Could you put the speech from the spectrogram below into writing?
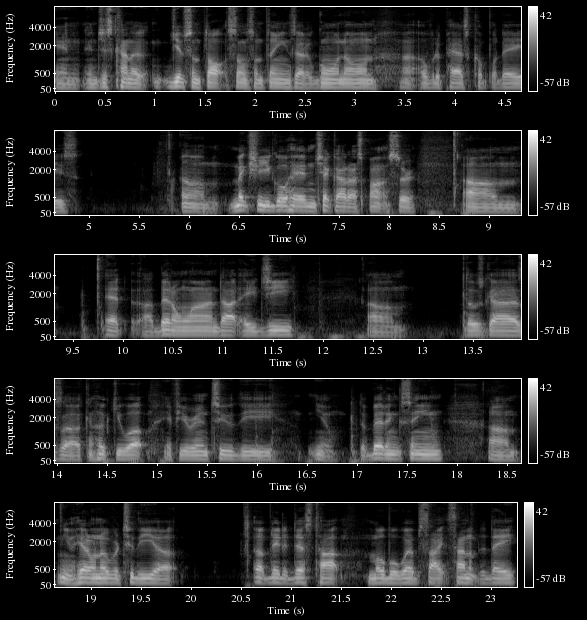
and and just kind of give some thoughts on some things that are going on uh, over the past couple days. Um, make sure you go ahead and check out our sponsor um, at uh, betonline.ag. Um, those guys uh, can hook you up if you're into the you know the betting scene. Um, you know, head on over to the uh, updated desktop mobile website. Sign up today.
